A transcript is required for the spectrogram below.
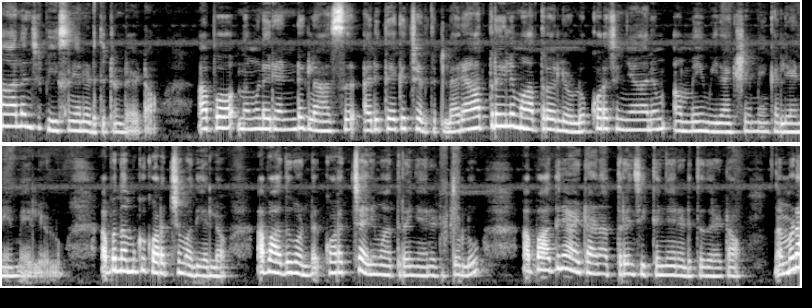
നാലഞ്ച് പീസ് ഞാൻ എടുത്തിട്ടുണ്ട് കേട്ടോ. അപ്പോൾ നമ്മൾ രണ്ട് ഗ്ലാസ് അരി തേക്കിച്ചെടുത്തിട്ടില്ല. രാത്രിയിൽ മാത്രമല്ലേ ഉള്ളൂ. കുറച്ച് ഞാനും അമ്മയും മീനാക്ഷി അമ്മയും കല്യാണി അമ്മയല്ലേ ഉള്ളൂ. അപ്പോൾ നമുക്ക് കുറച്ച് മതിയല്ലോ. അപ്പോൾ അതുകൊണ്ട് കുറച്ച് അരി മാത്രമേ ഞാൻ എടുത്തുള്ളൂ. അപ്പോൾ അതിനായിട്ടാണ് അത്രയും ചിക്കൻ ഞാൻ എടുത്തത് കേട്ടോ. നമ്മുടെ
